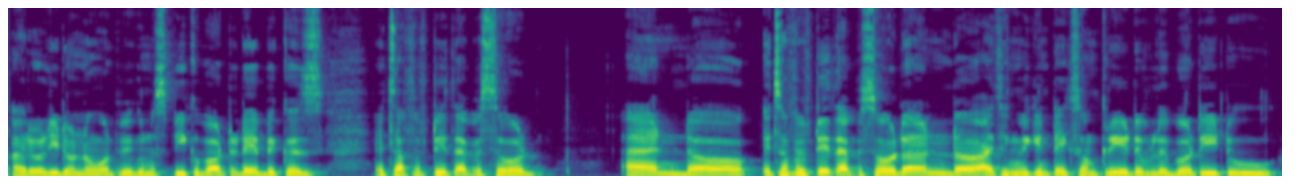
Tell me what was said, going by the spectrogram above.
I really don't know what we're going to speak about today because it's our fiftieth episode, and uh, it's our fiftieth episode, and uh, I think we can take some creative liberty to.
